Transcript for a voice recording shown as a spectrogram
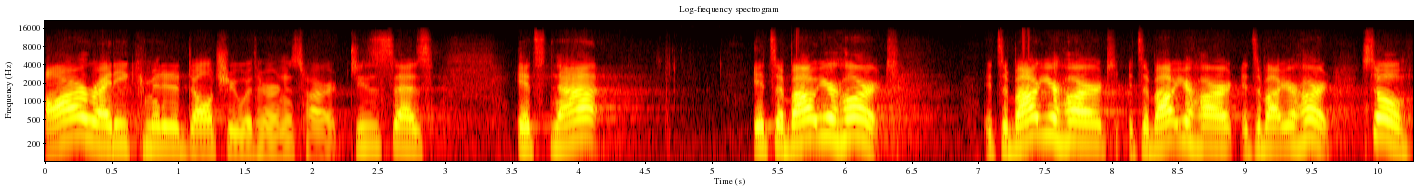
already committed adultery with her in his heart. Jesus says, it's not, it's about your heart. It's about your heart. It's about your heart. It's about your heart. So,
